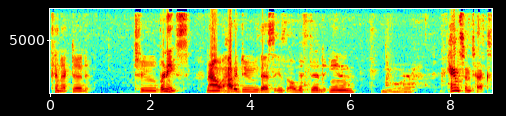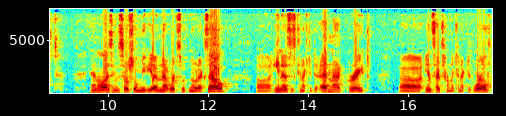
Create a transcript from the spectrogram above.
connected to Bernice. Now, how to do this is all listed in your Hansen text, analyzing social media networks with NodeXL. Uh, Inez is connected to Edna. Great uh, insights from a connected world.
